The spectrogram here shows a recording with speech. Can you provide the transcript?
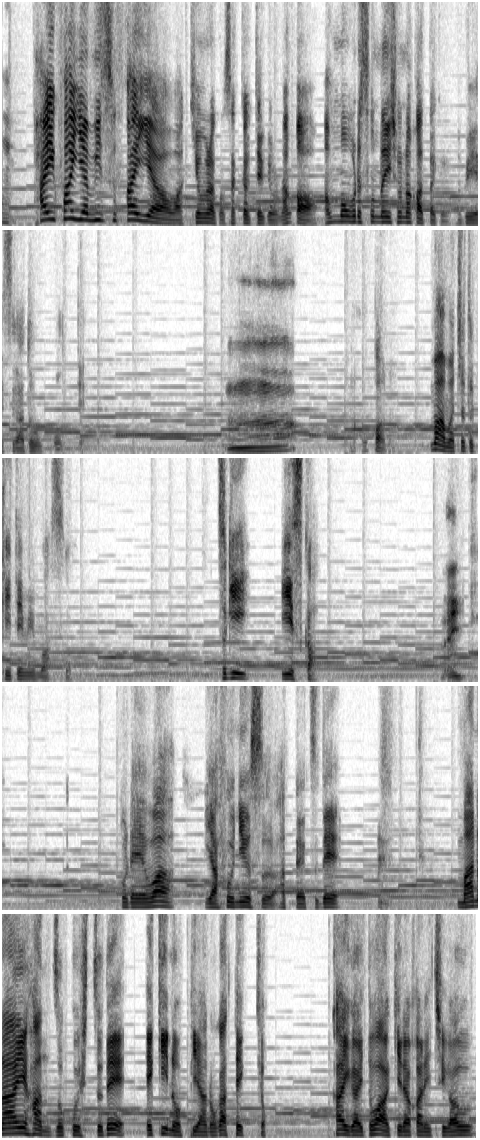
ファイファイヤー・ウィズ・ファイヤーは清村君さっきから言ってるけど、なんかあんま俺そんな印象なかったけどな、ベースがどうこうって。うーん。なんかな？まあまあちょっと聞いてみますわ。次、いいですか？はい。これはヤフーニュースあったやつで、マナー違反続出で駅のピアノが撤去。海外とは明らかに違う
